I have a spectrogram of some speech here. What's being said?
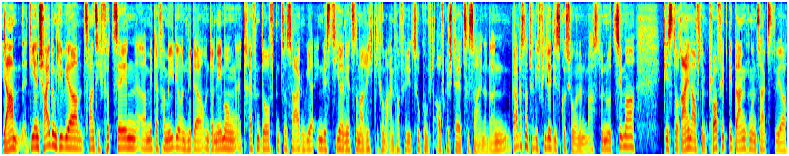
Ja, die Entscheidung, die wir 2014 äh, mit der Familie und mit der Unternehmung äh, treffen durften, zu sagen, wir investieren jetzt nochmal richtig, um einfach für die Zukunft aufgestellt zu sein. Und dann gab es natürlich viele Diskussionen. Machst du nur Zimmer? Gehst du rein auf den Profit-Gedanken und sagst, wir,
